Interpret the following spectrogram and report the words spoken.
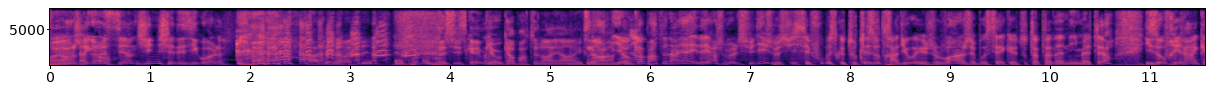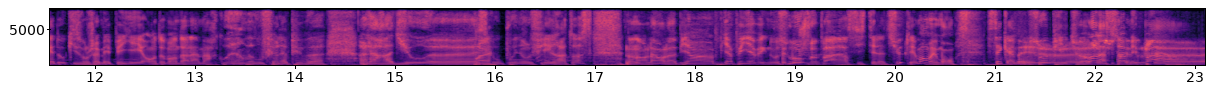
Ouais. Non, je rigole, c'est un jean chez Desigual. Ah, c'est bien aussi. on, pr- on précise quand même qu'il n'y a aucun partenariat avec cette Non, il n'y a aucun Non. partenariat. Et d'ailleurs, je me le suis dit, je me suis dit, c'est fou parce que toutes les autres radios, et je le vois, hein, j'ai bossé avec tout un tas d'animateurs, ils offriraient un cadeau qu'ils n'ont jamais payé en demandant à la marque, ouais, on va vous faire la pub euh, à la radio, euh, est-ce que vous pouvez nous le filer gratos? Non, non, là, on l'a bien, bien payé avec nos sous. beau. Je veux pas insister là-dessus, Clément, mais bon, c'est quand même nos Et sous. Puis tu vas voir, la somme très est touché, pas.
